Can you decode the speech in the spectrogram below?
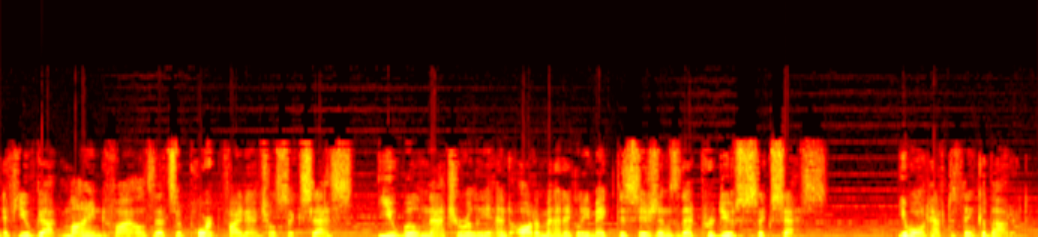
if you've got mind files that support financial success, you will naturally and automatically make decisions that produce success. You won't have to think about it.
